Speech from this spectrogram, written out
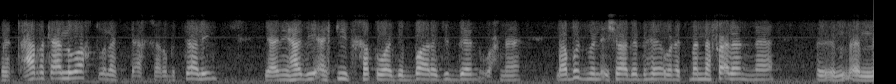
تتحرك على الوقت ولا تتأخر وبالتالي يعني هذه أكيد خطوة جبارة جدا وإحنا لابد من الإشادة بها ونتمنى فعلا أن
